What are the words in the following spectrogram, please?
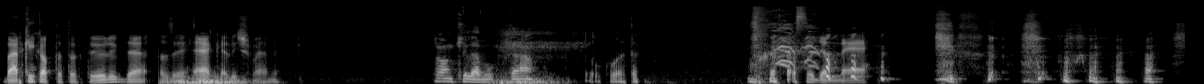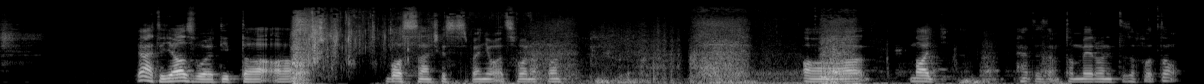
Bár kikaptatok tőlük, de azért el kell ismerni. Ranki lebuktál. Jók voltak. Azt mondja, ne. ja, hát ugye az volt itt a, a bosszáncs, köszönöm 8 hónapon. A nagy, hát ez nem tudom miért van itt ez a fotó.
